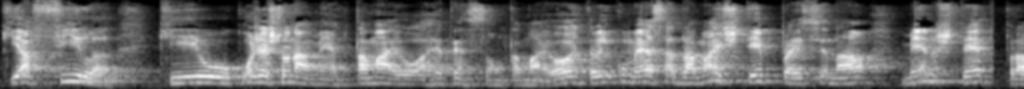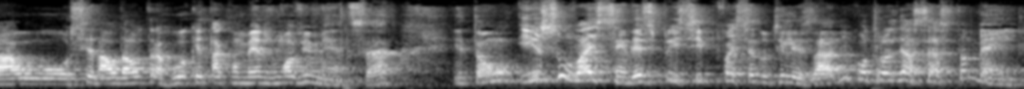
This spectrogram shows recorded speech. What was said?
que a fila, que o congestionamento está maior, a retenção está maior, então ele começa a dar mais tempo para esse sinal, menos tempo para o sinal da outra rua que está com menos movimento, certo? Então, isso vai sendo, esse princípio vai sendo utilizado em controle de acesso também,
